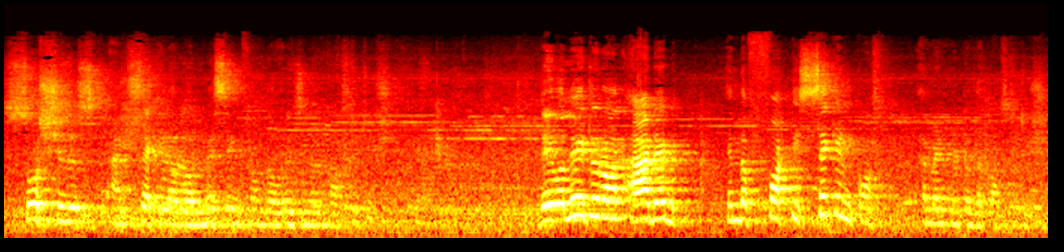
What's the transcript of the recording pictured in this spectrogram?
socialist and secular were missing from the original constitution. They were later on added in the 42nd amendment of the constitution.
